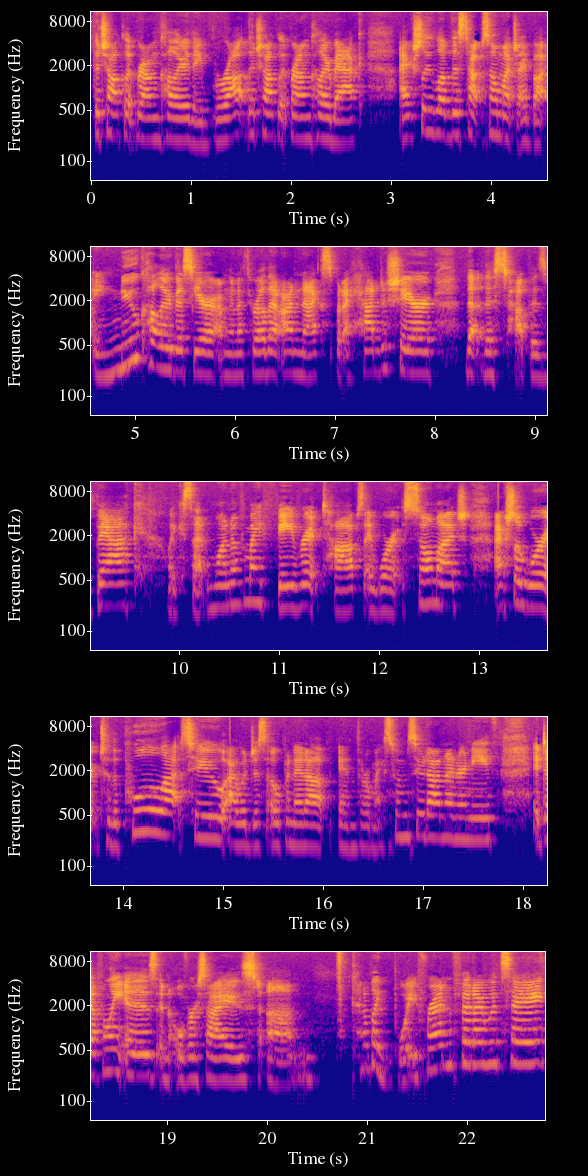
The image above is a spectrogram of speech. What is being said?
the chocolate brown color. They brought the chocolate brown color back. I actually love this top so much. I bought a new color this year. I'm gonna throw that on next, but I had to share that this top is back. Like I said, one of my favorite tops. I wore it so much. I actually wore it to the pool a lot too. I would just open it up and throw my swimsuit on underneath. It definitely is an oversized um, kind of like boyfriend fit, I would say.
